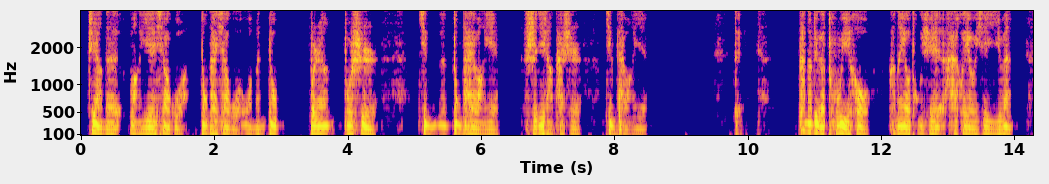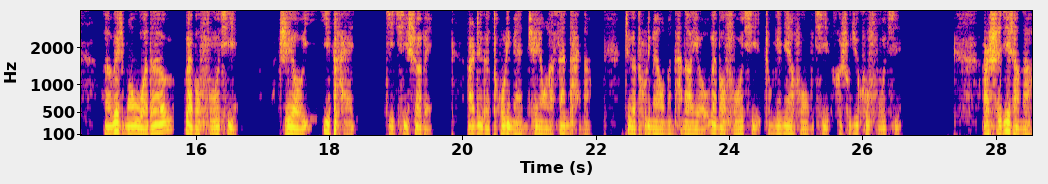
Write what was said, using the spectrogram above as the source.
这样的网页效果、动态效果，我们都不认不是静动态网页，实际上它是静态网页。对，看到这个图以后，可能有同学还会有一些疑问：呃，为什么我的外部服务器只有一台机器设备，而这个图里面却用了三台呢？这个图里面我们看到有外部服务器、中间件服务器和数据库服务器，而实际上呢，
